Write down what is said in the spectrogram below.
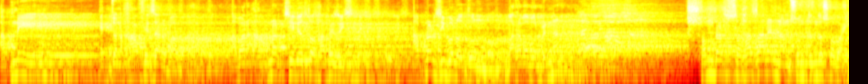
আপনি একজন হাফেজার বাবা। আবার আপনার ছেলে তো হাফেজ হয়েছে। আপনার জীবনও ধন্য। মারাবা বলবেন না? সম্রাট শাহজাহানের নাম শুনতেন তো সবাই।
